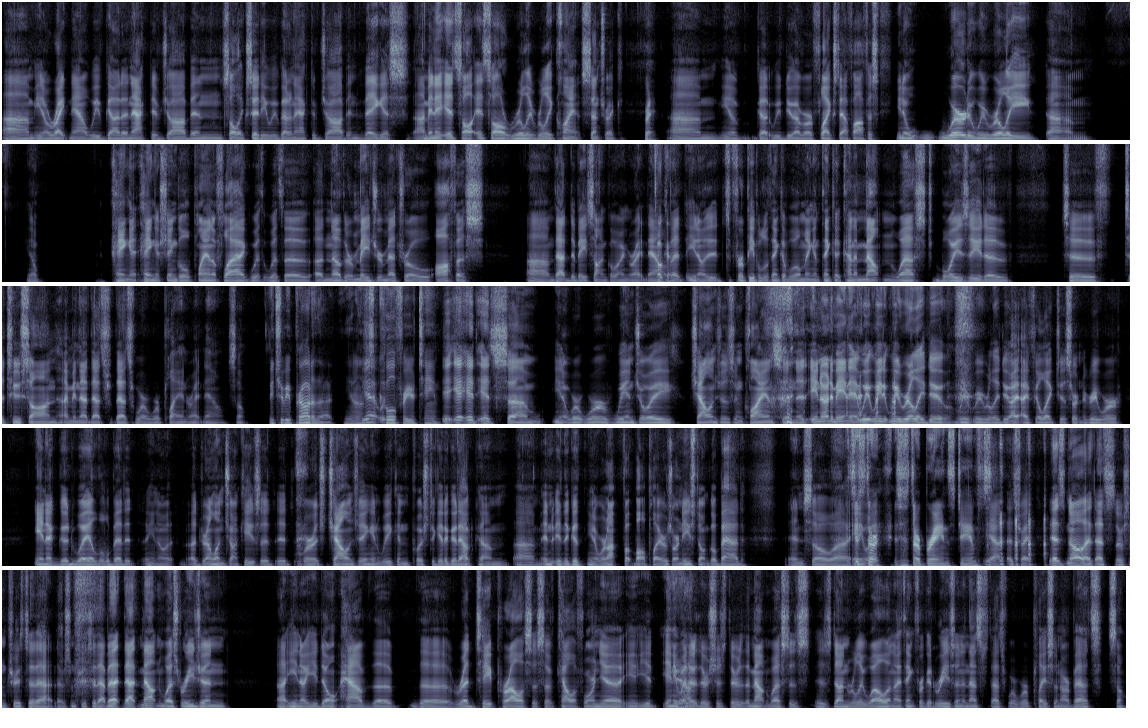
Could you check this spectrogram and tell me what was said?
Um, you know, right now we've got an active job in Salt Lake City. We've got an active job in Vegas. Um, and it, it's all it's all really really client centric. Right. Um, you know, got we do have our Flagstaff office. You know, where do we really, um, you know, hang a, hang a shingle, plant a flag with with a, another major metro office? Um, that debate's ongoing right now. Okay. But you know, it's for people to think of Willmeng and think of kind of Mountain West, Boise to to to Tucson. I mean, that that's that's where we're playing right now. So you should be proud of that. You know, it's yeah, cool for your team. It, it, it's um, you know, we're we're we enjoy challenges and clients, and it, you know what I mean. We, we we really do. We we really do. I, I, feel like to a certain degree we're in a good way, a little bit, you know, adrenaline junkies. It, it where it's challenging and we can push to get a good outcome. Um, in, in the good, you know, we're not football players. Our knees don't go bad. And so, uh, it's, anyway. just our, it's just our brains, James. yeah, that's right. That's, no, that's there's some truth to that. There's some truth to that. But that, that Mountain West region, uh, you know, you don't have the the red tape paralysis of California. You, you, anyway, yeah. there, there's just there, the Mountain West is is done really well, and I think for good reason. And that's that's where we're placing our bets. So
